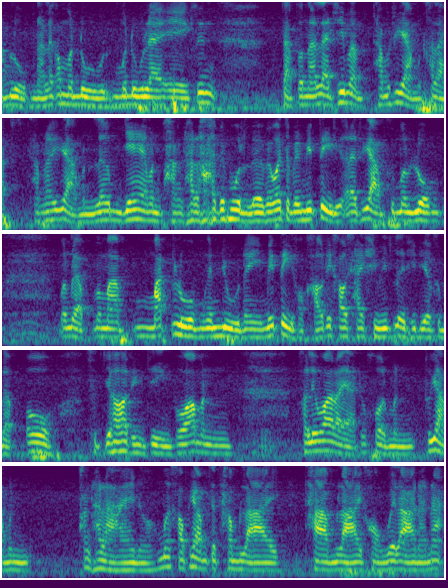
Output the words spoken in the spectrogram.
ม์ลูปนั้นแล้วก็มาดูมาดูแลเอง ซึ่ง จากตรงนั้นแหละที่แบบทำให้ทุกอย่างมันคล p ทำให้ทุกอย่างมันเริ่มแย่มันพังทลายไปหมดเลยไม่ว่าจะเป็นมิติหรืออะไรทุกอย่างคือมันรวมมันแบบมามามัดรวมกันอยู่ในมิติของเขาที่เขาใช้ชีวิตเลยทีเดียวคือแบบ โอ้สุดยอดจริง ๆ เพราะว่ามันเขาเรียกว่าอะไรอะทุกคนมันทุกอย่างมันพังทลายเนอะเมื่อเขาพยายามจะทำลายไทม์ไลน์ของเวลานั้นอะ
